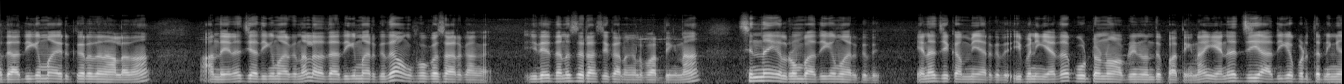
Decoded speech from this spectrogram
அது அதிகமாக இருக்கிறதுனால தான் அந்த எனர்ஜி அதிகமாக இருக்கிறதுனால அது அதிகமாக இருக்குது அவங்க ஃபோக்கஸாக இருக்காங்க. இதே தனுசு ராசிக்காரங்களை பார்த்தீங்கன்னா சிந்தனைகள் ரொம்ப அதிகமாக இருக்குது. எனர்ஜி கம்மியாக இருக்குது. இப்போ நீங்கள் எதை கூட்டணும் அப்படின்னு வந்து பார்த்தீங்கன்னா எனர்ஜியை அதிகப்படுத்துனீங்க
